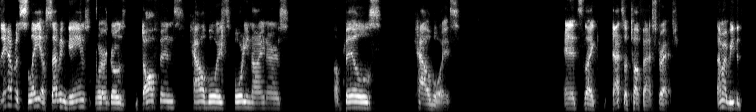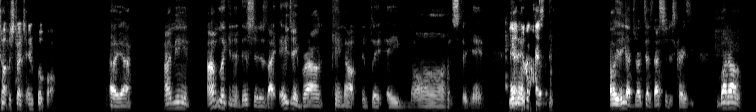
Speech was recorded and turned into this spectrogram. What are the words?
they have a slate of seven games where it goes Dolphins, Cowboys, 49ers, uh, Bills, Cowboys, and it's like that's a tough ass stretch. That might be the toughest stretch in football. Oh yeah, I mean, I'm looking at this shit as like AJ Brown came out and played a monster game. Yeah, Oh yeah, he got drug test. That shit is crazy. But um,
